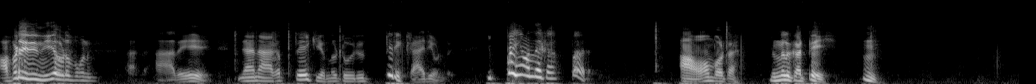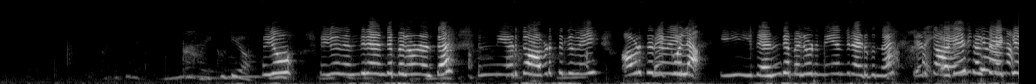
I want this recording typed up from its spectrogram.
അവിടെ ഇരി, നീ അവിടെ പോണ്? അതേ ഞാൻ അകത്തേക്ക് എന്നിട്ട് ഒരു ഒത്തിരി കാര്യമുണ്ട്. ഇപ്പൊ ഞാൻ വന്നേക്കാം ആ ഓൻ പോട്ടെ. നിങ്ങൾ കട്ടേ അയ്യോ അയ്യോ എന്തിനാ എന്റെ ബലൂൺ എടുത്തേ നീ എടുത്തോ അവിടെ തന്നെ വെയ് അവിടെ തന്നെ വെയ് ഈ ഇത് എന്റെ ബലൂൺ നീ എന്തിനാ എടുക്കുന്നേ എടുത്തോ അതേ സ്ഥലത്ത് വെക്ക്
